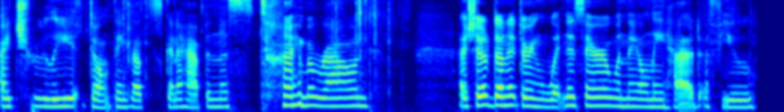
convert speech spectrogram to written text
I truly don't think that's going to happen this time around. I should have done it during Witness era when they only had a few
